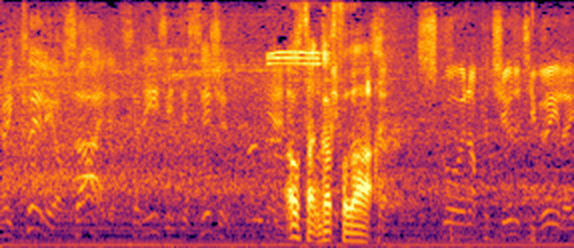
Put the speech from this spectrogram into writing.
Very clearly offside. It's an easy decision. Oh, thank God for that. a Scoring opportunity, really.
